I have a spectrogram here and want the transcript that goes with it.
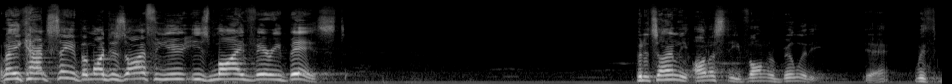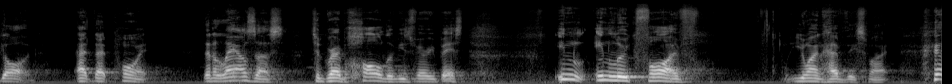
I know you can't see it, but my desire for you is my very best. But it's only honesty, vulnerability, yeah, with God at that point that allows us to grab hold of His very best. In, in Luke 5, you won't have this, mate.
